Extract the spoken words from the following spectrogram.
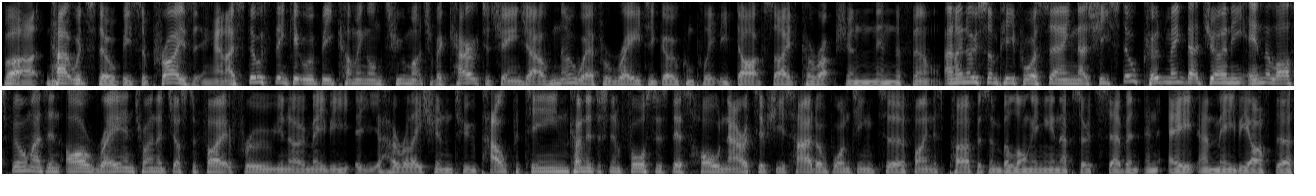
but that would still be surprising, and I still think it would be coming on too much of a character change out of nowhere for Rey to go completely dark side corruption in the film. And I know some people are saying that she still could make that journey in the last film, as in our Rey, and trying to justify it through, you know, maybe uh, her relation to Palpatine, kind of just enforces this whole narrative she's had of wanting to find this purpose and belonging in episode 7 and 8, and maybe after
